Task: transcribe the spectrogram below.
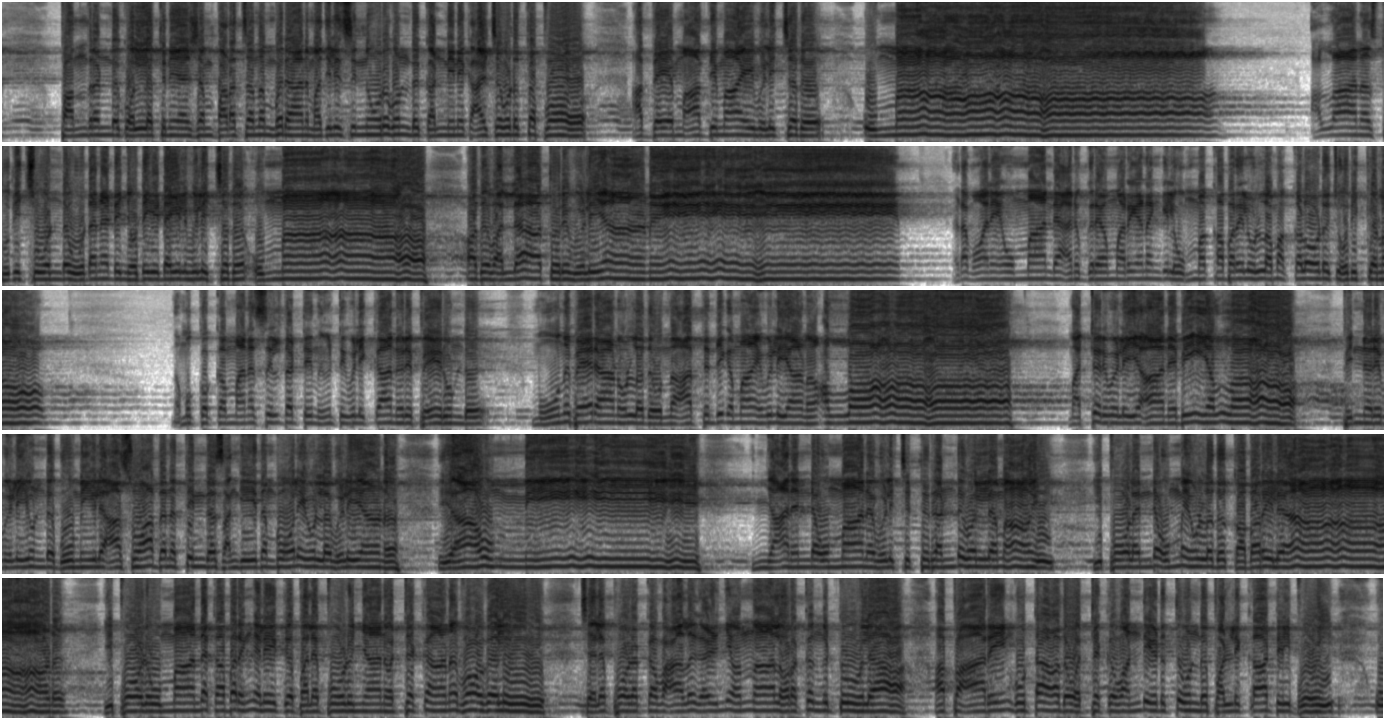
പന്ത്രണ്ട് കൊല്ലത്തിനു ശേഷം പടച്ച നമ്പുരാൻ മജിലിസിന്നൂറ് കൊണ്ട് കണ്ണിന് കാഴ്ച കൊടുത്തപ്പോ അദ്ദേഹം ആദ്യമായി വിളിച്ചത് ഉമ്മാ. അള്ളാനെ സ്തുതിച്ചുകൊണ്ട് ഉടനടി ഞൊടിയിടയിൽ വിളിച്ചത് ഉമ്മ അത് വല്ലാത്തൊരു വിളിയാണ്. എടാ മോനെ ഉമ്മാന്റെ അനുഗ്രഹം അറിയണമെങ്കിൽ ഉമ്മ കബറിലുള്ള മക്കളോട് ചോദിക്കണോ. നമുക്കൊക്കെ മനസ്സിൽ തട്ടി നീട്ടി വിളിക്കാൻ ഒരു പേരുണ്ട്. മൂന്ന് പേരാണുള്ളത്. ഒന്ന് ആത്യന്തികമായ വിളിയാണ് അള്ളാ മറ്റൊരു വിളി ആ നബി അല്ലാ പിന്നൊരു വിളിയുണ്ട്. ഭൂമിയിലെ ആസ്വാദനത്തിന്റെ സംഗീതം പോലെയുള്ള വിളിയാണ്. യാ ഞാൻ എന്റെ ഉമ്മാനെ വിളിച്ചിട്ട് രണ്ടു കൊല്ലമായി. ഇപ്പോൾ എന്റെ ഉമ്മയുള്ളത് കബറിലാണ് ഇപ്പോഴും ഉമ്മാന്റെ കബറിങ്ങലേക്ക് പലപ്പോഴും ഞാൻ ഒറ്റക്കാണ് പോകൽ. ചിലപ്പോഴൊക്കെ വാൾ കഴിഞ്ഞ് വന്നാൽ ഉറക്കം കിട്ടൂല. അപ്പൊ ആരെയും കൂട്ടാതെ ഒറ്റയ്ക്ക് വണ്ടി എടുത്തുകൊണ്ട് പള്ളിക്കാട്ടിൽ പോയി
